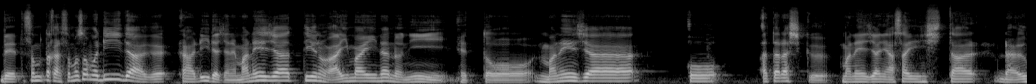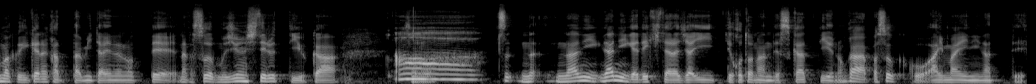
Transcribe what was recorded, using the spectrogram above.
でそのだからそもそもリーダーがあリーダーじゃないマネージャーっていうのが曖昧なのに、えっと、マネージャーを新しくマネージャーにアサインしたらうまくいかなかったみたいなのってなんかすごい矛盾してるっていうかああ、つな何何ができたらじゃあいいってことなんですかっていうのがやっぱすごくこう曖昧になって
